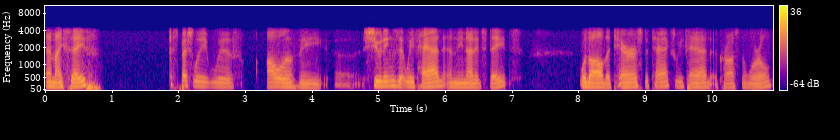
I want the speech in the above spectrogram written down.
am I safe? Especially with all of the uh, shootings that we've had in the United States, with all the terrorist attacks we've had across the world.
